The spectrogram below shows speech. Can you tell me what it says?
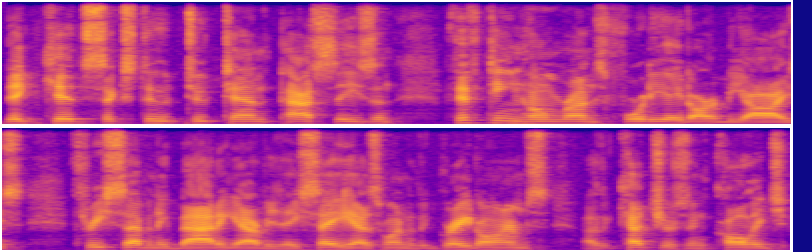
Big kid, 6'2", 210, past season, 15 home runs, 48 RBIs, 370 batting average. They say he has one of the great arms of the catchers in college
